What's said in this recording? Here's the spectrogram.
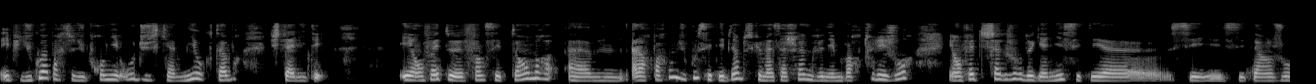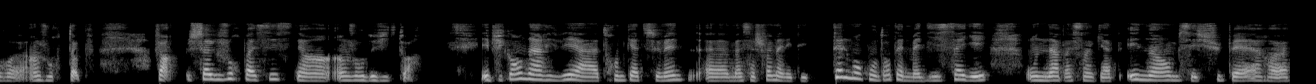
et puis du coup à partir du 1er août jusqu'à mi-octobre, j'étais alitée. Et en fait, euh, fin septembre, euh, alors par contre, du coup, c'était bien puisque ma sage-femme venait me voir tous les jours. Et en fait, chaque jour de gagner, c'était euh, c'était un jour un jour top. Enfin, chaque jour passé, c'était un, un, jour de victoire. Et puis quand on est arrivé à 34 semaines, ma sage-femme, elle était tellement contente. Elle m'a dit, ça y est, on a passé un cap énorme, c'est super.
